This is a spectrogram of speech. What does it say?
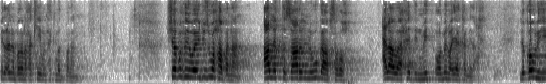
mid cilmi badanoo xakiimun xikmad badan. Sheekh wuxuu yihi wayajuusu waxaa bannaan aliqtisaaru in lagu gaabsado calaa waaxidin mid oo minhu ayaa ka mid ah. Liqowlihi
